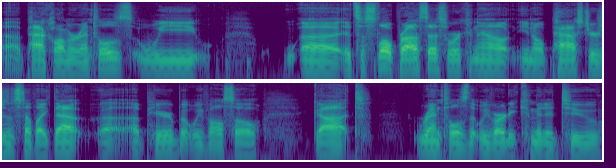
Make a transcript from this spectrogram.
uh, pack llama rentals, we uh, it's a slow process working out you know pastures and stuff like that uh, up here, but we've also got rentals that we've already committed to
